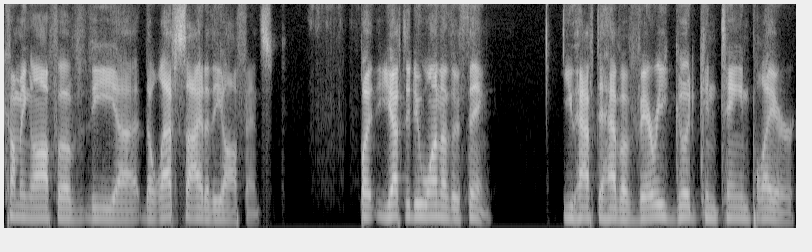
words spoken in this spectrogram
coming off of the uh, the left side of the offense. But you have to do one other thing. You have to have a very good contained player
